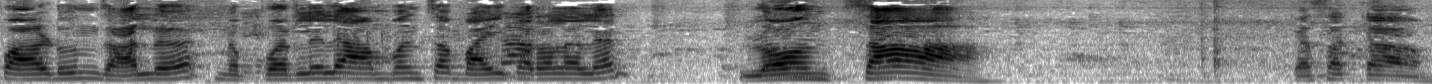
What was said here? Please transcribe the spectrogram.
पाडून झालं. न परलेल्या आंबांचा बाई करायला आल्या लोणचा कसा काम?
